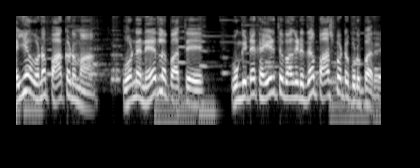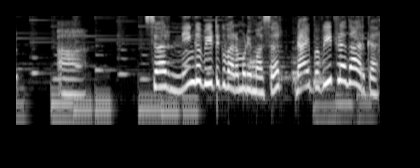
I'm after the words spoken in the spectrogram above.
ஐயா உன்னை பார்க்கணுமா? உன்னை நேர்ல பார்த்து உங்ககிட்ட கையெழுத்து வாங்கிட்டு தான் பாஸ்போர்ட்டை கொடுப்பாரு. சார் நீங்க வீட்டுக்கு வர முடியுமா சார் நான் இப்ப வீட்ல தான் இருக்கேன்.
